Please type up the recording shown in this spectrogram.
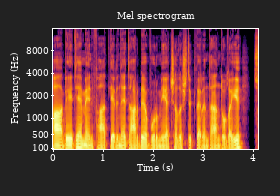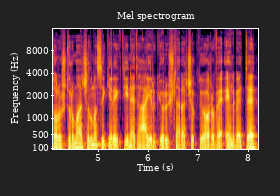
ABD menfaatlerine darbe vurmaya çalıştıklarından dolayı soruşturma açılması gerektiğine dair görüşler açıklıyor ve elbette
